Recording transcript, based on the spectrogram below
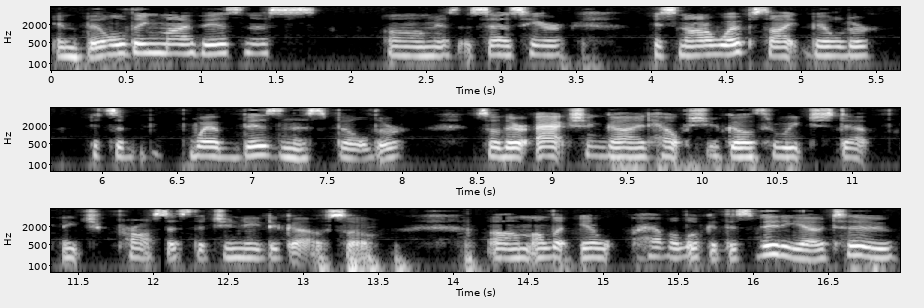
in building my business, um, as it says here, it's not a website builder, it's a web business builder. So their action guide helps you go through each step, each process that you need to go. So um, I'll let you have a look at this video too.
